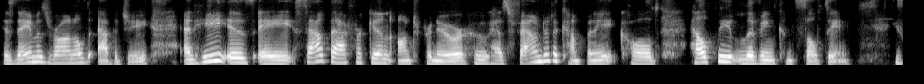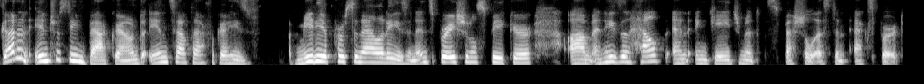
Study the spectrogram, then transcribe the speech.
His name is Ronald Abvajee, and he is a South African entrepreneur who has founded a company called Healthy Living Consulting. He's got an interesting background in South Africa. He's media personality, he's an inspirational speaker, um, and he's a health and engagement specialist and expert.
